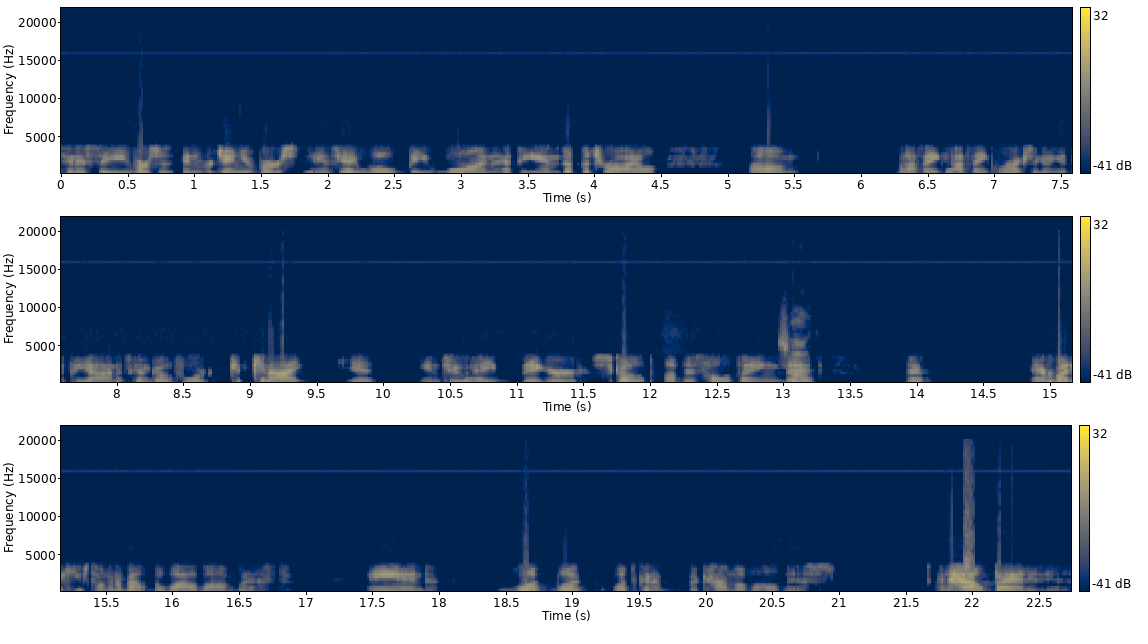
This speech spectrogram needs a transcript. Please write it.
Tennessee versus in Virginia versus the NCAA will be won at the end of the trial. Um, but I think I think we're actually going to get the PI and it's going to go forward. C- can I get into a bigger scope of this whole thing Sure. that that everybody keeps talking about the wild wild west and what what what's going to become of all this and how bad it is.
